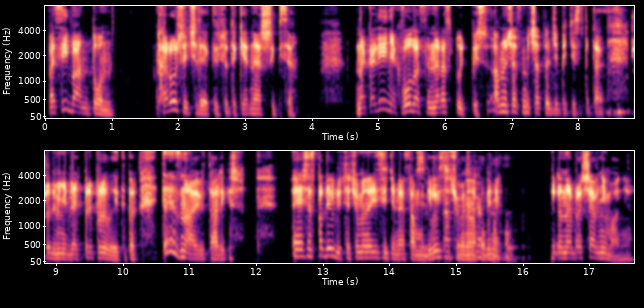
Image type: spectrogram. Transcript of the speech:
спасибо, Антон. Хороший человек ты все-таки, не ошибся. На коленях волоси не ростуть, пише. А ну зараз ми чата GPT спитаю. Що ти мені, блядь, приприли тепер? Та я знаю, Віталік. А Я зараз подивлюся, що мене дійсно, я сам удивився, що мене на коленях. Что-то не обращай внимания.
